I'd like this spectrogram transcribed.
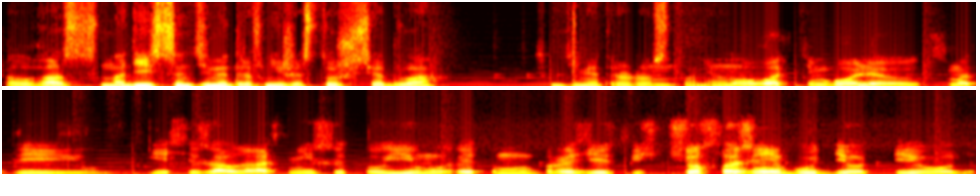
Жалгас на 10 сантиметров ниже, 162 сантиметра роста у него. Ну вот, тем более, смотри, если Жалгас ниже, то ему, этому бразильцу еще сложнее будет делать переводы.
